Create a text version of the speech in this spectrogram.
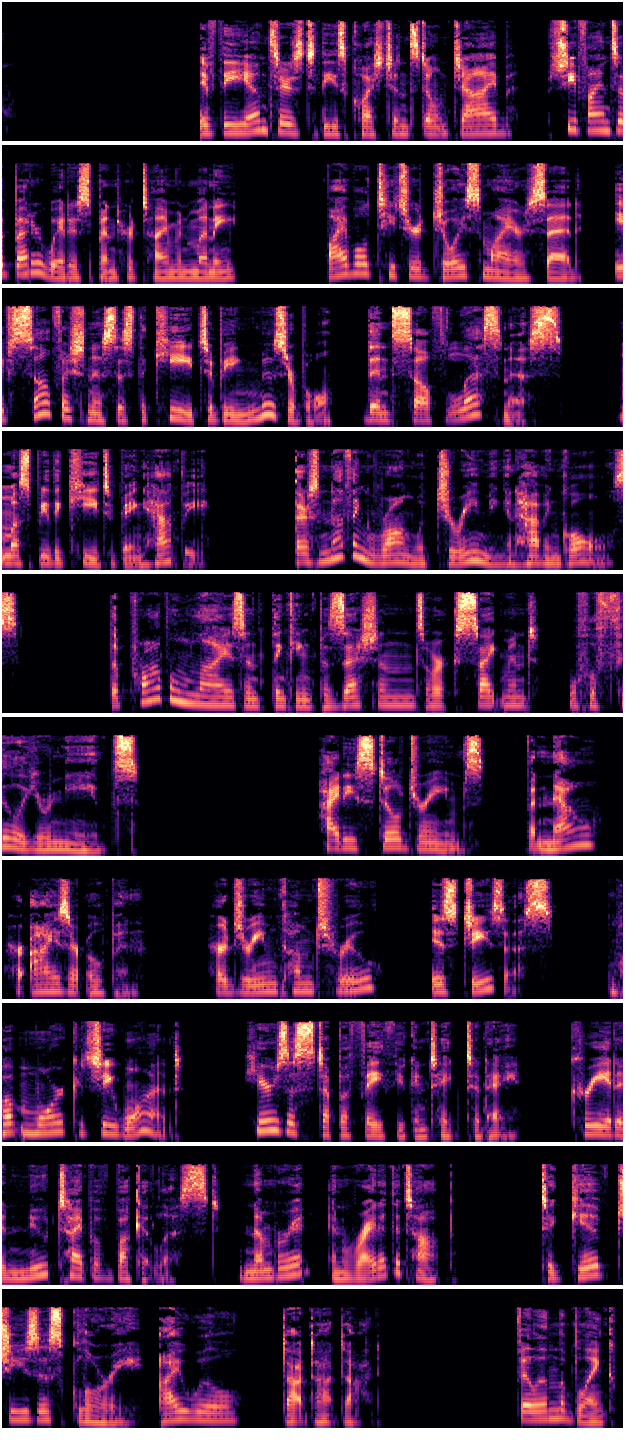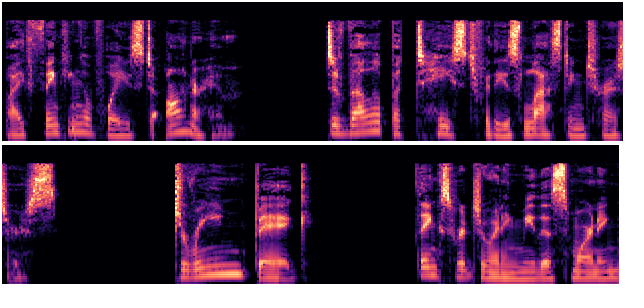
If the answers to these questions don't jibe, she finds a better way to spend her time and money. Bible teacher Joyce Meyer said, If selfishness is the key to being miserable, then selflessness must be the key to being happy. There's nothing wrong with dreaming and having goals. The problem lies in thinking possessions or excitement will fulfill your needs. Heidi still dreams, but now her eyes are open. Her dream come true is Jesus. What more could she want? Here's a step of faith you can take today. Create a new type of bucket list, number it, and write at the top to give Jesus glory, I will dot dot dot. Fill in the blank by thinking of ways to honor him. Develop a taste for these lasting treasures. Dream big. Thanks for joining me this morning.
